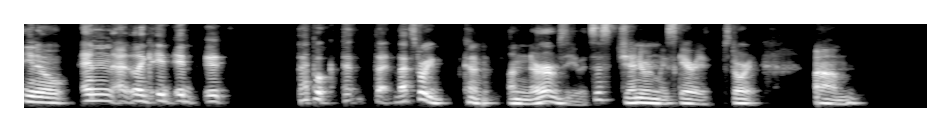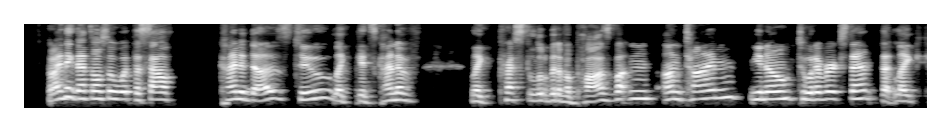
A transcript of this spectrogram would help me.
you know, and uh, like it, it, it, that book, that, that, that story kind of unnerves you. It's just genuinely scary story. Um, but I think that's also what the South kind of does too. Like, it's kind of like pressed a little bit of a pause button on time, you know, to whatever extent that like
